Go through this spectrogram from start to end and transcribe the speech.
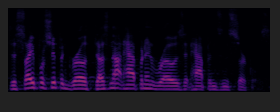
discipleship and growth does not happen in rows, it happens in circles.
